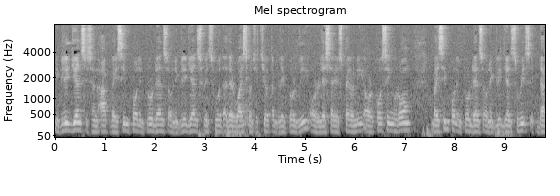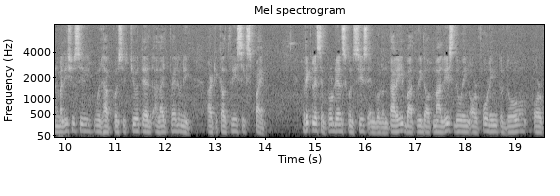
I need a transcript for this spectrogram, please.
Negligence is an act by simple imprudence or negligence which would otherwise constitute a grave felony or less serious felony or causing wrong by simple imprudence or negligence which if done maliciously would have constituted a light felony. Article 365. Reckless imprudence consists in voluntary but without malice doing or failing to do or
